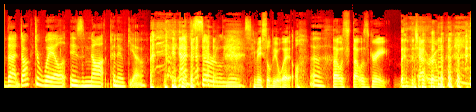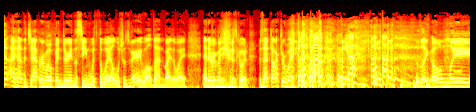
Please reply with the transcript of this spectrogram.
that Dr. Whale is not Pinocchio. I'm so relieved. He may still be a whale. That was that was great. The chat room, I had the chat room open during the scene with the whale, which was very well done, by the way. And everybody was going, "Is that Doctor Whale?" yeah. It was like only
